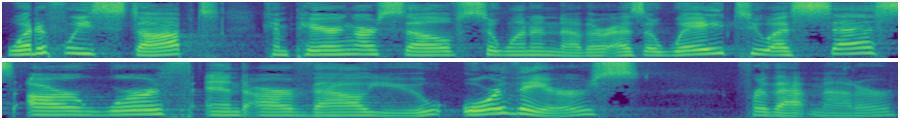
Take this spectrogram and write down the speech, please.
What if we stopped comparing ourselves to one another as a way to assess our worth and our value, or theirs for that matter,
